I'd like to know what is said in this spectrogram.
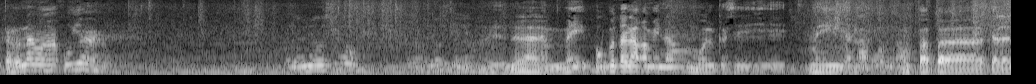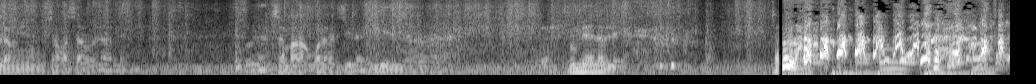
Tara na mga kuya. Alam mo mo. Ayun, wala lang. May, pupunta lang kami ng mall kasi may ano, magpapadala lang yung isang kasama namin. So yan, samahan ko lang sila. Hindi na, mamaya na ulit.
